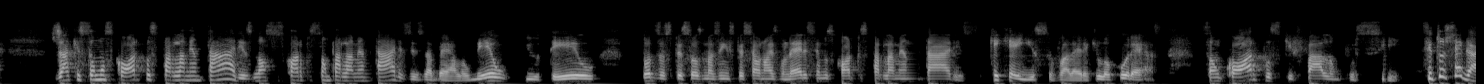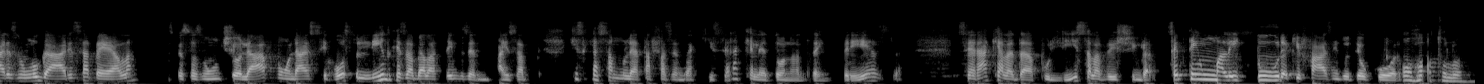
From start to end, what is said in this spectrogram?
Já que somos corpos parlamentares, nossos corpos são parlamentares, Isabela, o meu e o teu, todas as pessoas, mas em especial nós mulheres, temos corpos parlamentares. O que, que, é isso, Valéria? Que loucura é essa? São corpos que falam por si. Se tu chegares num lugar, Isabela, as pessoas vão te olhar, vão olhar esse rosto lindo que a Isabela tem, dizer, a Isabela, o que, que essa mulher está fazendo aqui? Será que ela é dona da empresa? Será que ela é da polícia? Ela veio xingar? Sempre tem uma leitura que fazem do teu corpo. Um rótulo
